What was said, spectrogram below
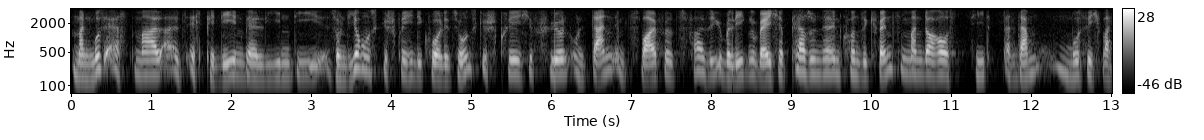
man muss erstmal als SPD in Berlin die Sondierungsgespräche, die Koalitionsgespräche führen und dann im Zweifelsfall sich überlegen, welche personellen Konsequenzen man daraus zieht. Also da muss sich was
